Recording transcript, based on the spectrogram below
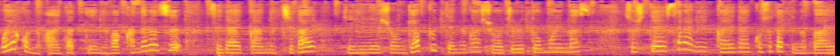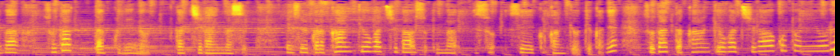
親子の間っていうのは必ず世代間の違い、ジェネレーションギャップっていうのが生じると思います。そしてさらに海外子育ての場合は、育った国のが違います。それから環境が違う、まあ、生育環境というかね、育った環境が違ううことによる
